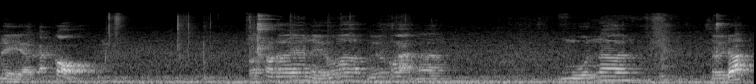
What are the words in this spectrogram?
để cắt cỏ còn sau đây nếu ờ, nếu quý các bạn ờ, muốn ờ, sới đất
